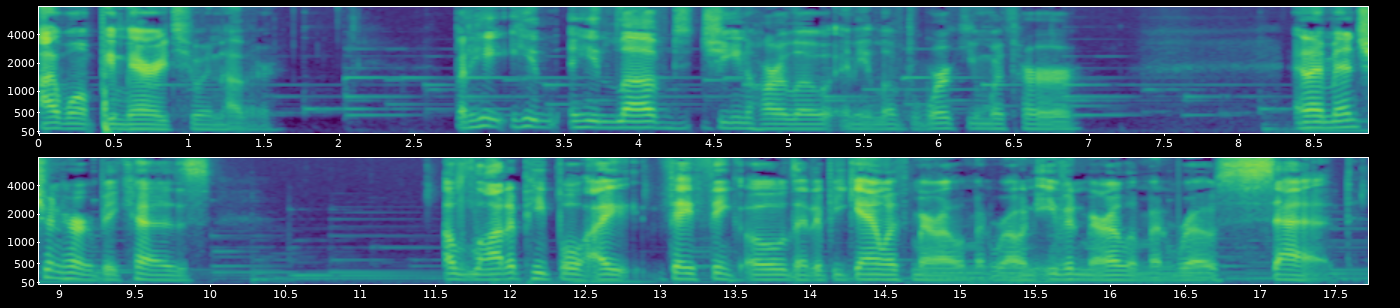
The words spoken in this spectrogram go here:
I won't be married to another. But he he he loved Jean Harlow and he loved working with her. And I mention her because a lot of people I they think oh that it began with Marilyn Monroe and even Marilyn Monroe said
